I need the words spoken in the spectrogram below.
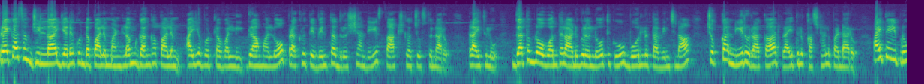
ప్రకాశం జిల్లా ఎర్రగొండపాలెం మండలం గంగపాలెం అయ్యబొట్లవల్లి గ్రామాల్లో ప్రకృతి వింత దృశ్యాన్ని సాక్షిగా చూస్తున్నారు. రైతులు గతంలో వందల అడుగుల లోతుకు బోర్లు తవ్వించినా చుక్క నీరు రాక రైతులు కష్టాలు పడ్డారు. అయితే ఇప్పుడు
